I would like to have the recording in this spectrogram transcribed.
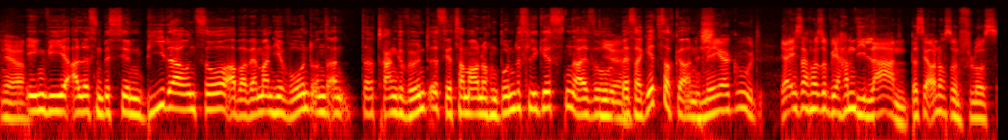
ja. irgendwie alles ein bisschen bieder und so. Aber wenn man hier wohnt und an, daran gewöhnt ist, jetzt haben wir auch noch einen Bundesligisten, also yeah. besser geht's doch gar nicht. Mega gut. Ja, ich sag mal so, wir haben die Lahn. Das ist ja auch noch so ein Fluss.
